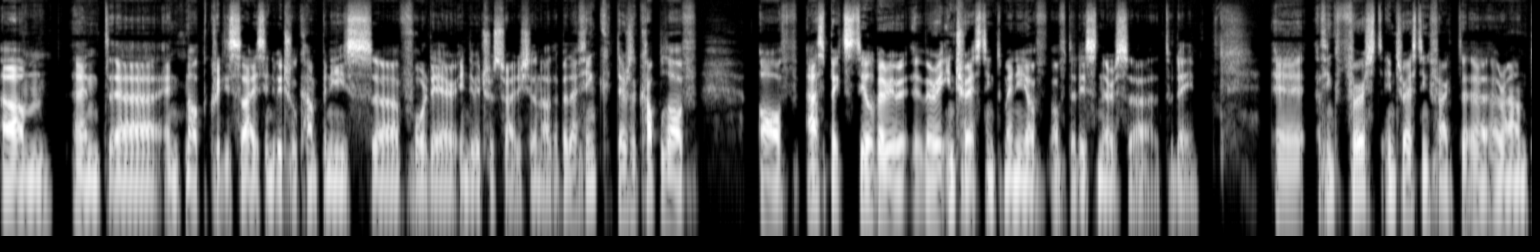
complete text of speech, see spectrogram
Um, and uh, and not criticize individual companies uh, for their individual strategy and other. But I think there's a couple of of aspects still very very interesting to many of, of the listeners uh, today uh, I think first interesting fact uh, around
